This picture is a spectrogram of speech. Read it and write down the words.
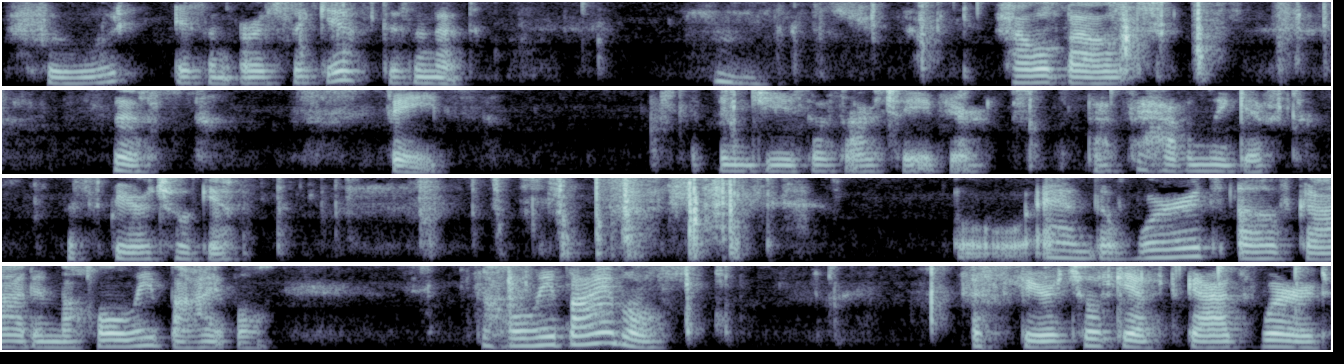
Food is an earthly gift, isn't it? Hmm. How about this faith in Jesus our Savior? That's a heavenly gift, a spiritual gift. Oh, and the words of God in the Holy Bible. The Holy Bible, a spiritual gift, God's Word.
